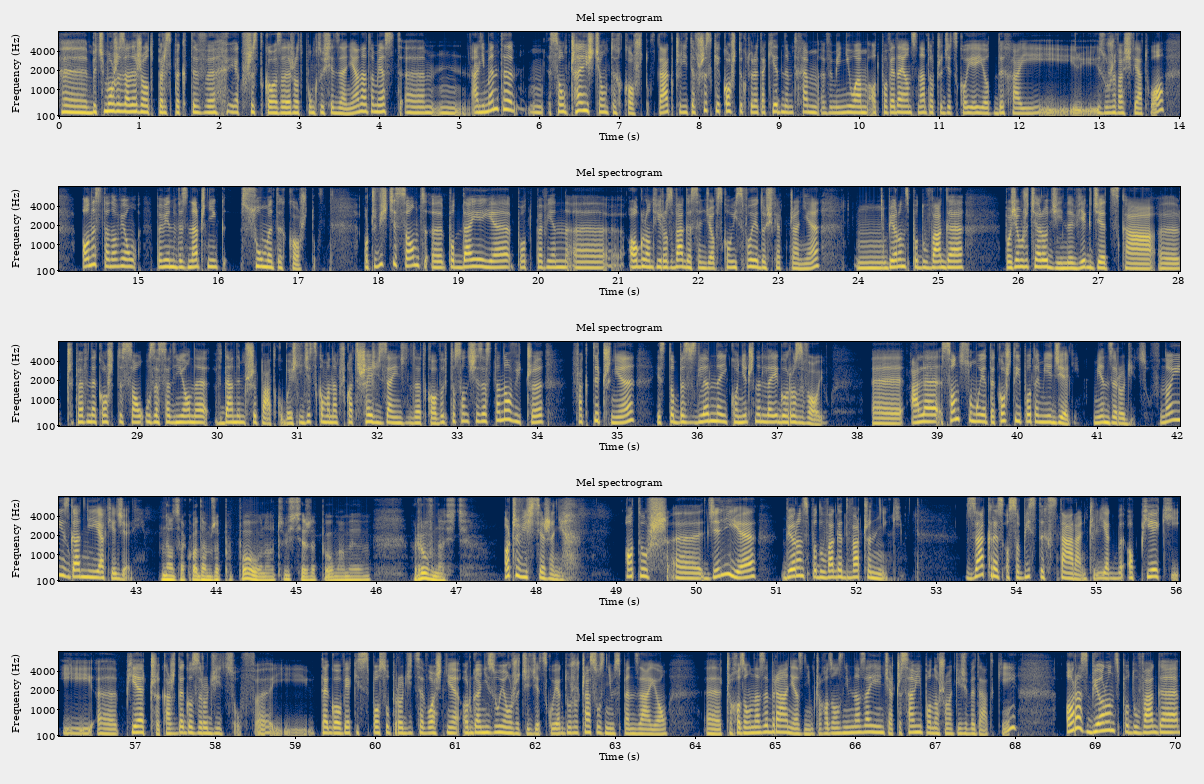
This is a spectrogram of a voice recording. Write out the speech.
E, być może zależy od perspektywy, jak wszystko zależy od punktu siedzenia, natomiast alimenty mm, są częścią tych kosztów, tak? Czyli te wszystkie koszty, które tak jednym tchem wymieniłam, odpowiadając na to, czy dziecko je i oddycha i, i, i zużywa światło, one stanowią pewien wyznacznik sumy tych kosztów. Oczywiście sąd e, poddaje je pod pewien e, ogląd i rozwagę sędziowską i swoje doświadczenie, mm, biorąc pod uwagę poziom życia rodziny, wiek dziecka, y, czy pewne koszty są uzasadnione w danym przypadku. Bo jeśli dziecko ma na przykład sześć zajęć dodatkowych, to sąd się zastanowi, czy faktycznie jest to bezwzględne i konieczne dla jego rozwoju. Y, ale sąd sumuje te koszty i potem je dzieli między rodziców. No i zgadnij, jak je dzieli. No, zakładam, że po pół. No, oczywiście, że pół. Mamy równość. Oczywiście, że nie. Otóż e, dzieli je biorąc pod uwagę dwa czynniki. Zakres osobistych starań, czyli jakby opieki i e, pieczy każdego z rodziców e, i tego, w jaki sposób rodzice właśnie organizują życie dziecku, jak dużo czasu z nim spędzają, e, czy chodzą na zebrania z nim, czy chodzą z nim na zajęcia, czy sami ponoszą jakieś wydatki, oraz biorąc pod uwagę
